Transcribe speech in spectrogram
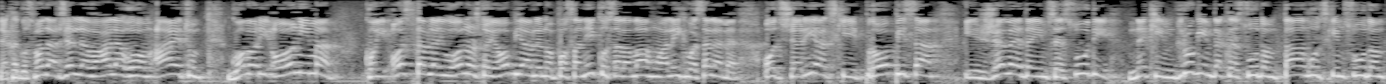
dakle gospodar Žele u ovom ajetu govori o onima koji ostavljaju ono što je objavljeno poslaniku sallallahu alaihi wasallam od šerijatskih propisa i žele da im se sudi nekim drugim, dakle sudom, tagutskim sudom,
